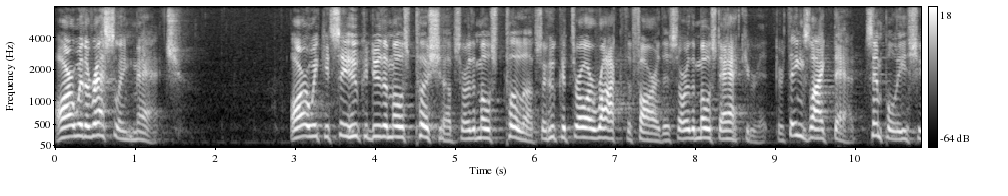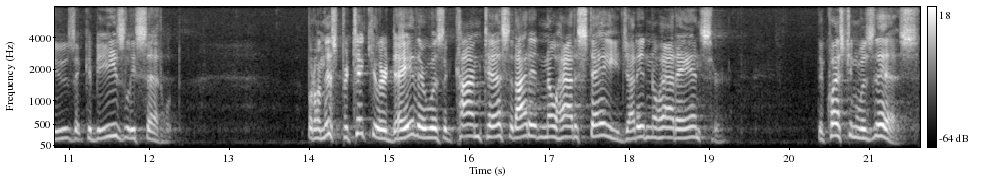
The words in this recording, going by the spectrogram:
or with a wrestling match. Or we could see who could do the most push ups or the most pull ups or who could throw a rock the farthest or the most accurate or things like that. Simple issues that could be easily settled. But on this particular day, there was a contest that I didn't know how to stage, I didn't know how to answer. The question was this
